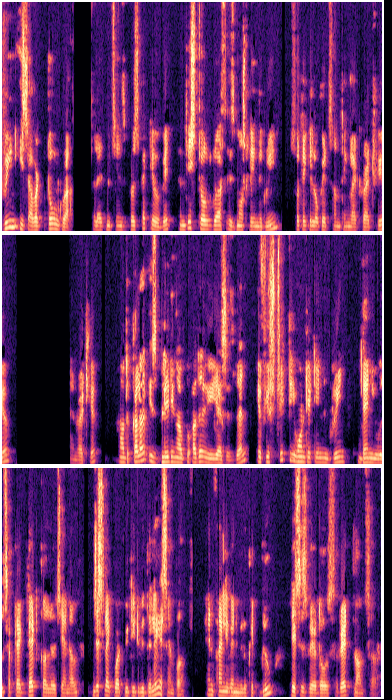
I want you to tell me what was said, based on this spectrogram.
green is our tall grass. So let me change the perspective a bit. And this tall grass is mostly in the green. So take a look at something like right here and right here. Now the color is bleeding out to other areas as well. If you strictly want it in green, then you will subtract that color channel just like what we did with the layer sample. And finally when we look at blue, this is where those red plants are.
